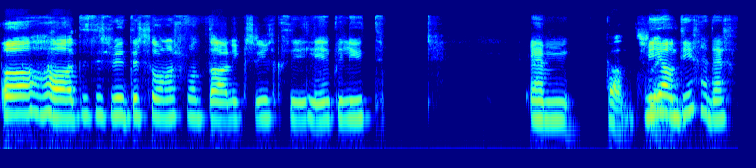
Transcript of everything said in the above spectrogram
Aha, das war wieder so eine spontane Geschichte, gewesen, liebe Leute. Ähm, Ganz Mia und ich haben echt,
